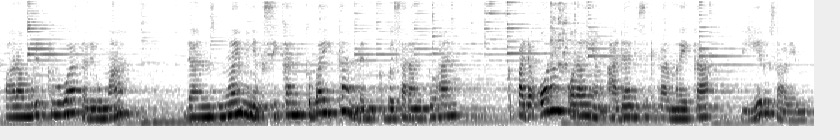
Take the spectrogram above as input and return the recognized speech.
Para murid keluar dari rumah dan mulai menyaksikan kebaikan dan kebesaran Tuhan kepada orang-orang yang ada di sekitar mereka di Yerusalem.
